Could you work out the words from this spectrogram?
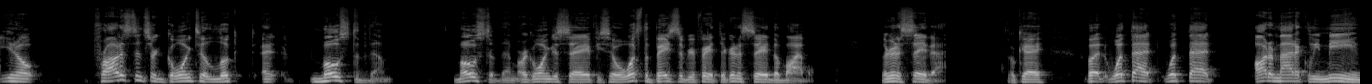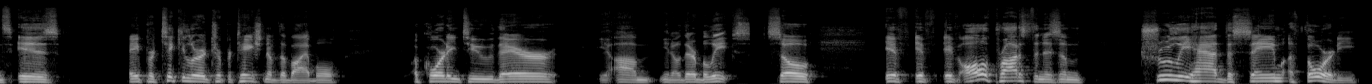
you know Protestants are going to look at most of them. Most of them are going to say, if you say, "Well, what's the basis of your faith?" They're going to say the Bible. They're going to say that. Okay, but what that what that automatically means is a particular interpretation of the Bible according to their um, you know their beliefs. So if if if all of Protestantism truly had the same authority,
